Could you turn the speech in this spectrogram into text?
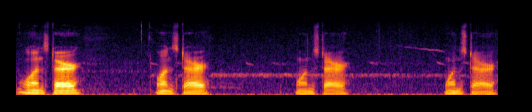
one star, one star, one star, one star.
